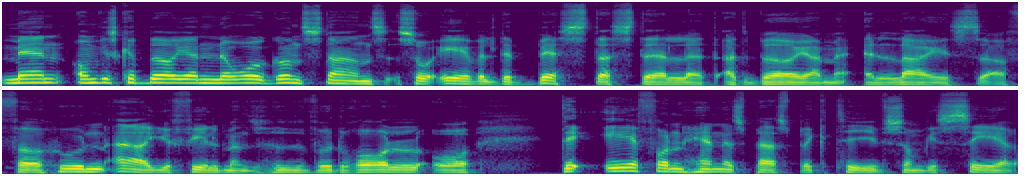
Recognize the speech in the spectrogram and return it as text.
Men om vi ska börja någonstans så är väl det bästa stället att börja med Eliza. För hon är ju filmens huvudroll och det är från hennes perspektiv som vi ser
